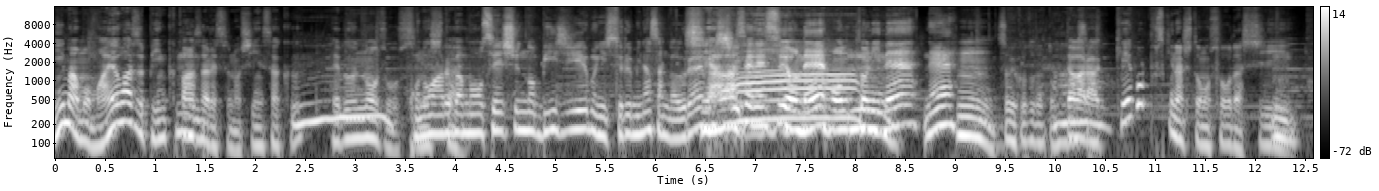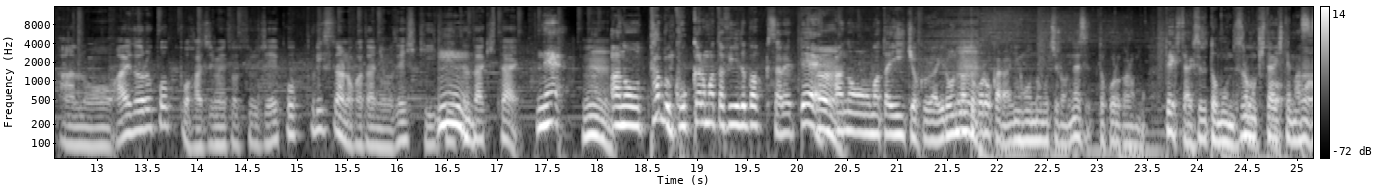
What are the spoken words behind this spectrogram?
今もう迷わずピンクパンサレスの新作「ヘブンノーズ」をこのアルバムを青春の BGM にする皆さんが羨ましい幸せですよね本当にね、ね、うん。そういうことだと思います。だから k p o p 好きな人もそうだし、あのアイドルポップをはじめとする j p o p リスナーの方にもぜひ聴いていただきたい、ね、うん。あの多分ここからまたフィードバックされて、うん。あのまたいい曲がいろんなところから、日本のもちろんねところからもできたりすると思うんでそれも期待してます。う。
